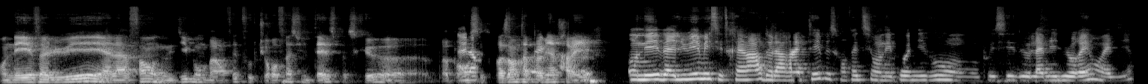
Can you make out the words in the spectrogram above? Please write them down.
on est évalué et à la fin on nous dit bon bah en fait il faut que tu refasses une thèse parce que euh, bah, pendant ces trois ans tu n'as pas bien travaillé. On est évalué, mais c'est très rare de la rater parce qu'en fait si on n'est pas au niveau, on peut essayer de l'améliorer, on va dire.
